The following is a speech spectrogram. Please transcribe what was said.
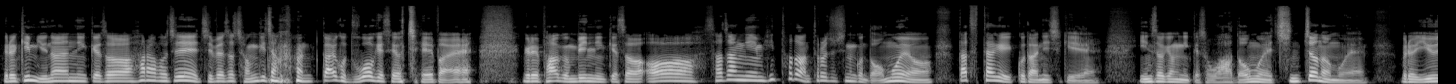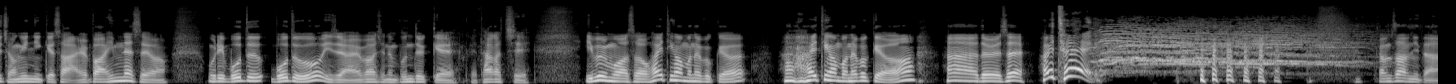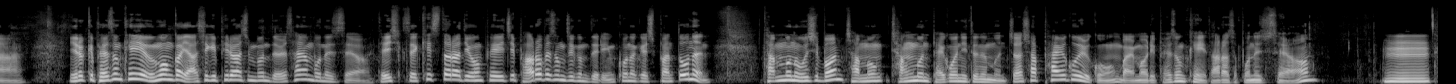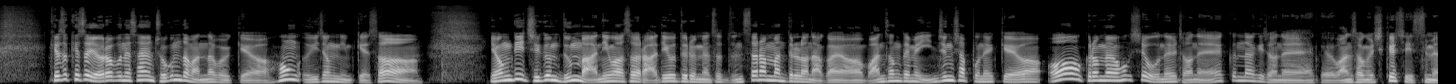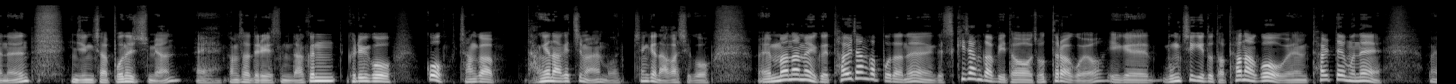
그리고 김유나님께서 할아버지 집에서 전기장판 깔고 누워 계세요 제발. 그리고 박은빈님께서 어 사장님 히터도 안 틀어주시는 건 너무해요. 따뜻하게 입고 다니시길. 인석영님께서 와 너무해 진짜 너무해. 그리고 유정희님 께서 알바 힘내세요. 우리 모두 모두 이제 알바하시는 분들께 그다 같이 입을 모아서 화이팅 한번 해볼게요. 아, 화이팅 한번 해볼게요. 하나, 둘, 셋, 화이팅! 감사합니다. 이렇게 배송 K의 응원과 야식이 필요하신 분들 사연 보내주세요. 데이식스의 Kiss the Radio 홈페이지 바로 배송 지금 드림 코너 게시판 또는 단문 50원, 장문, 장문 100원이 드는 문자 샵 #8910 말머리 배송 K 달아서 보내주세요. 음. 계속해서 여러분의 사연 조금 더 만나볼게요. 홍의정님께서 영디 지금 눈 많이 와서 라디오 들으면서 눈사람 만들러 나가요. 완성되면 인증샷 보낼게요. 어, 그러면 혹시 오늘 전에 끝나기 전에 그 완성을 시킬 수 있으면은 인증샷 보내주시면 예, 감사드리겠습니다. 근, 그리고 꼭 장갑 당연하겠지만 뭐 챙겨 나가시고 웬만하면 그 털 장갑보다는 그 스키 장갑이 더 좋더라고요. 이게 뭉치기도 더 편하고 왜냐면 털 때문에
